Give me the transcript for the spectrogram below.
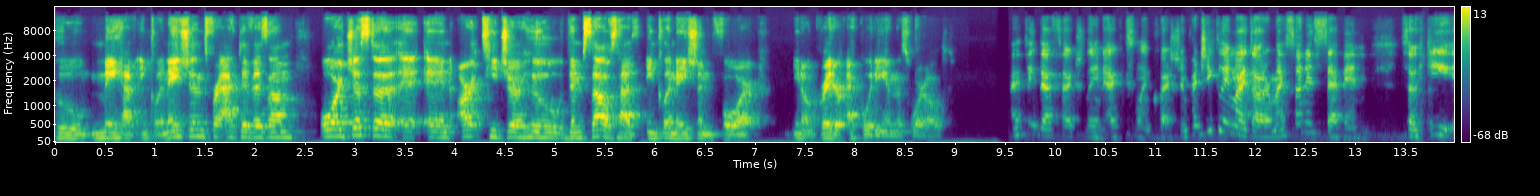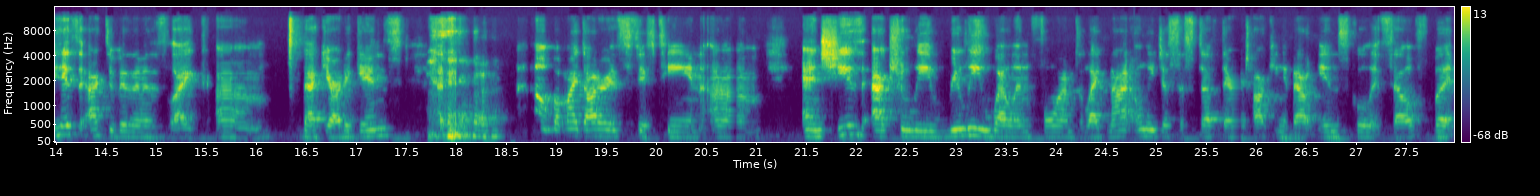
who may have inclinations for activism or just a, an art teacher who themselves has inclination for you know greater equity in this world I think that's actually an excellent question, particularly my daughter. My son is seven, so he his activism is like um, backyardigans. um, but my daughter is 15 um, and she's actually really well informed like not only just the stuff they're talking about in school itself but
